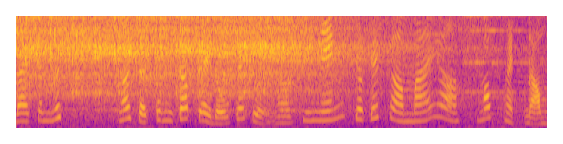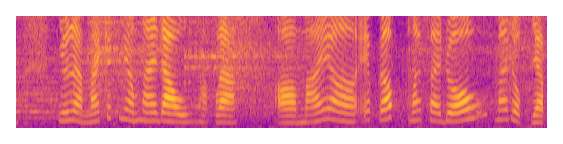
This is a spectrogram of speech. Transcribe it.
300 lít. Nó sẽ cung cấp đầy đủ các lượng khí nén cho các máy móc hoạt động như là máy cắt nhôm hai đầu hoặc là máy ép góc, máy pha đố, máy đột dập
